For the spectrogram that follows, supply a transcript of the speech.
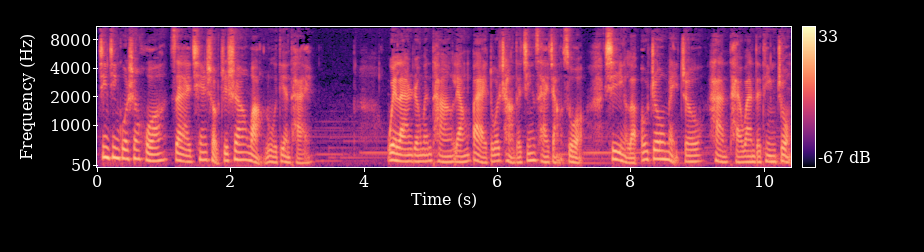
静静过生活，在牵手之声网络电台，蔚蓝人文堂两百多场的精彩讲座，吸引了欧洲、美洲和台湾的听众。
